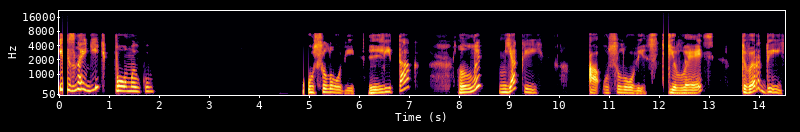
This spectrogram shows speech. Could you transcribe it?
і знайдіть помилку. У слові літак Л м'який, а у слові стілець твердий.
